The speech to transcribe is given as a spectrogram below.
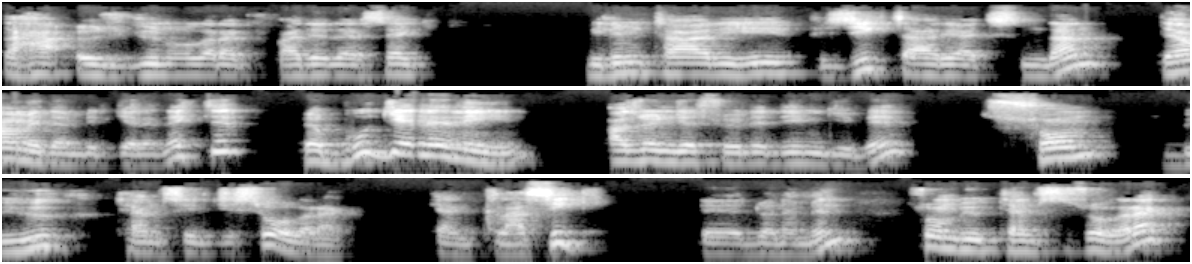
daha özgün olarak ifade edersek bilim tarihi, fizik tarihi açısından devam eden bir gelenektir ve bu geleneğin az önce söylediğim gibi son büyük temsilcisi olarak yani klasik e, dönemin son büyük temsilcisi olarak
